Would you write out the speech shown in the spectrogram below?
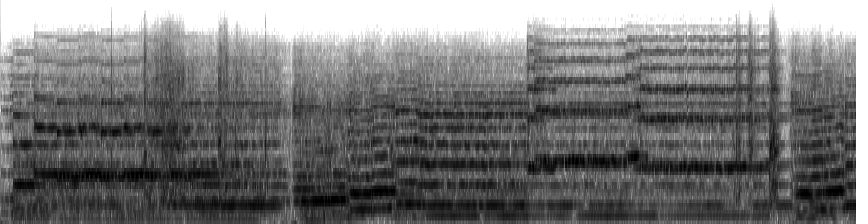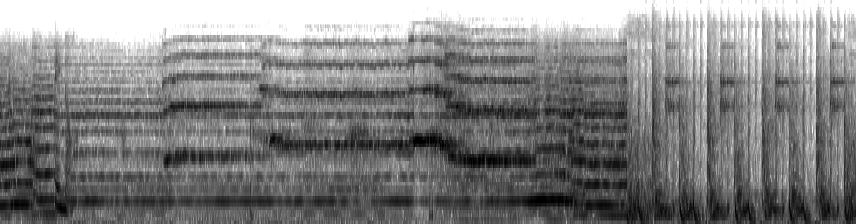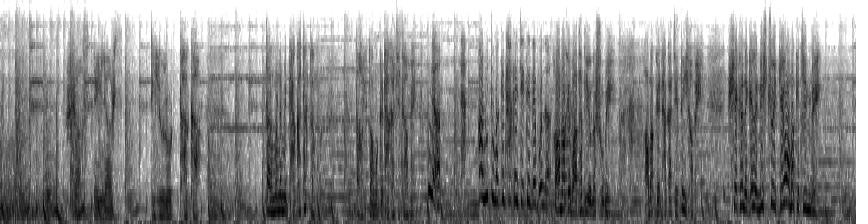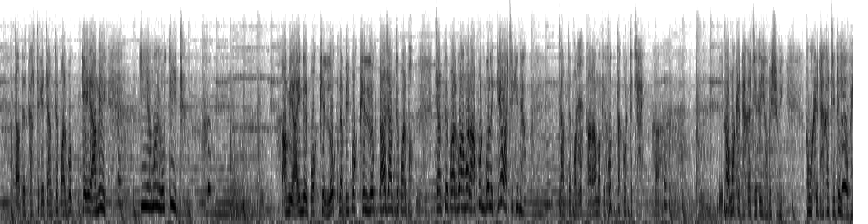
মানে আমি ঢাকা থাকতাম? তাহলে তো আমাকে ঢাকা যেতে হবে। না আমি তোমাকে ঢাকায় যেতে দেব না। আমাকে বাধা দিও না সুমি আমাকে ঢাকা যেতেই হবে। সেখানে গেলে নিশ্চয়ই কেউ আমাকে চিনবে। তাদের কাছ থেকে জানতে পারব কে আমি কি আমার অতীত। আমি আইনের পক্ষের লোক না বিপক্ষের লোক তা জানতে পারব। জানতে পারব আমার আপন বলে কেউ আছে কিনা। জানতে পারব কারা আমাকে হত্যা করতে চায়। আমাকে ঢাকা যেতেই হবে সুমি আমাকে ঢাকা যেতেই হবে।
